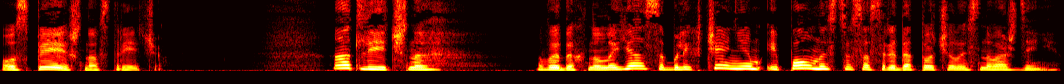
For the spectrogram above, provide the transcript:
«Успеешь навстречу». «Отлично», — выдохнула я с облегчением и полностью сосредоточилась на вождении.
